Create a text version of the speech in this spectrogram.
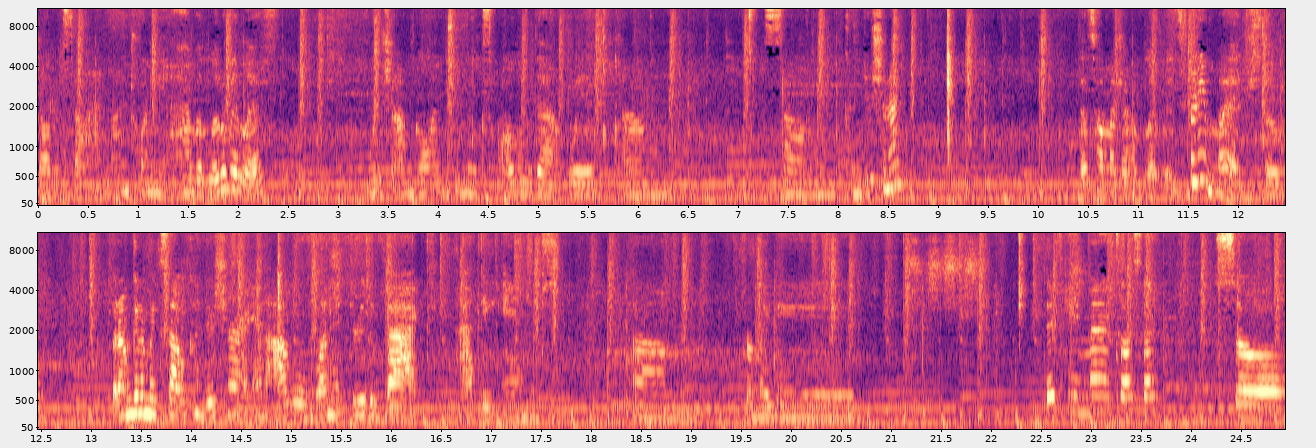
wash all this at 920. I have a little bit left, which I'm going to mix all of that with um, some conditioner. That's how much I have left. It's pretty much, so. But I'm gonna mix that with conditioner and I will run it through the back at the end um, for maybe 15 minutes, I'll say. So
